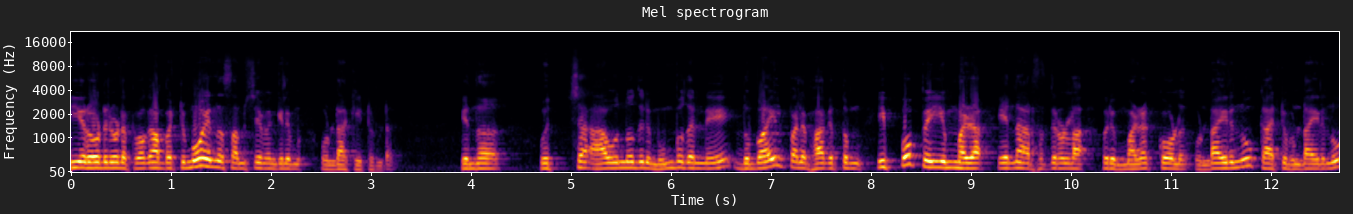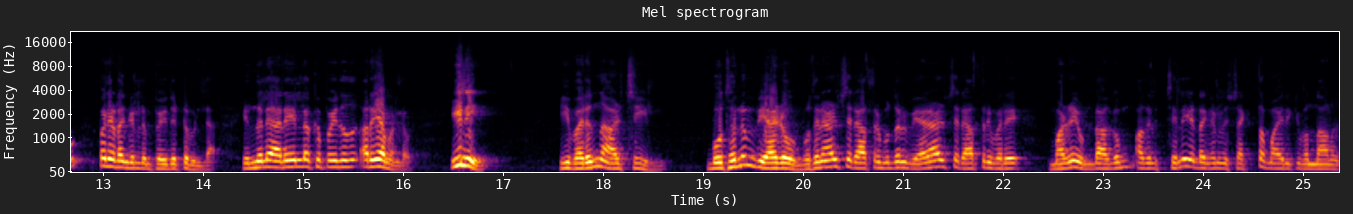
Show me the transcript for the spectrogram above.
ഈ റോഡിലൂടെ പോകാൻ പറ്റുമോ എന്ന സംശയമെങ്കിലും ഉണ്ടാക്കിയിട്ടുണ്ട്. ഇന്ന് ഉച്ച ആവുന്നതിന് മുമ്പ് തന്നെ ദുബായിൽ പല ഭാഗത്തും ഇപ്പോൾ പെയ്യും മഴ എന്ന അർത്ഥത്തിലുള്ള ഒരു മഴക്കോൾ ഉണ്ടായിരുന്നു കാറ്റുമുണ്ടായിരുന്നു. പലയിടങ്ങളിലും പെയ്തിട്ടുമില്ല. ഇന്നലെ അലയിലൊക്കെ പെയ്തത് അറിയാമല്ലോ. ഇനി ഈ വരുന്ന ആഴ്ചയിൽ ബുധനും വ്യാഴവും ബുധനാഴ്ച രാത്രി മുതൽ വ്യാഴാഴ്ച രാത്രി വരെ മഴയുണ്ടാകും. അതിൽ ചിലയിടങ്ങളിൽ ശക്തമായിരിക്കുമെന്നാണ്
